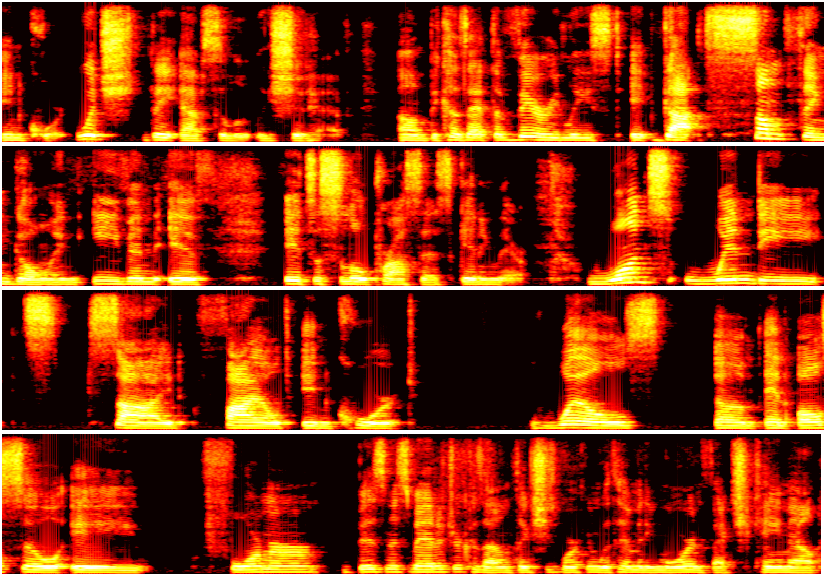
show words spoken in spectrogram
in court, which they absolutely should have um, because at the very least it got something going, even if it's a slow process getting there. Once Wendy's side filed in court, Wells um, and also a former business manager, because I don't think she's working with him anymore. In fact, she came out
